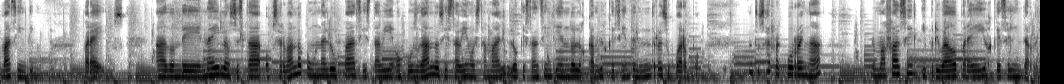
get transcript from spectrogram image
más íntimo para ellos, a donde nadie los está observando con una lupa si está bien o juzgando si está bien o está mal lo que están sintiendo, los cambios que sienten dentro de su cuerpo. Entonces recurren a lo más fácil y privado para ellos que es el Internet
